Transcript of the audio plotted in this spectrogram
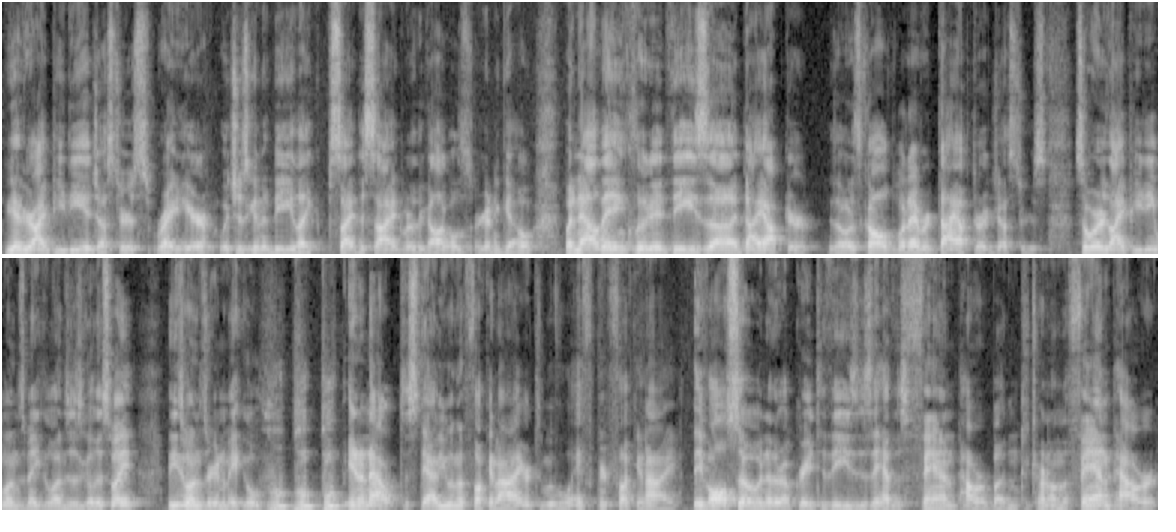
You have your IPD adjusters right here, which is going to be like side to side where the goggles are going to go. But now they included these uh, diopter, is that what it's called? Whatever, diopter adjusters. So where the IPD ones make the lenses go this way, these ones are going to make it go whoop, whoop, whoop, in and out to stab you in the fucking eye or to move away from your fucking eye. They've also, another upgrade to these is they have this fan power button to turn on the fan power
